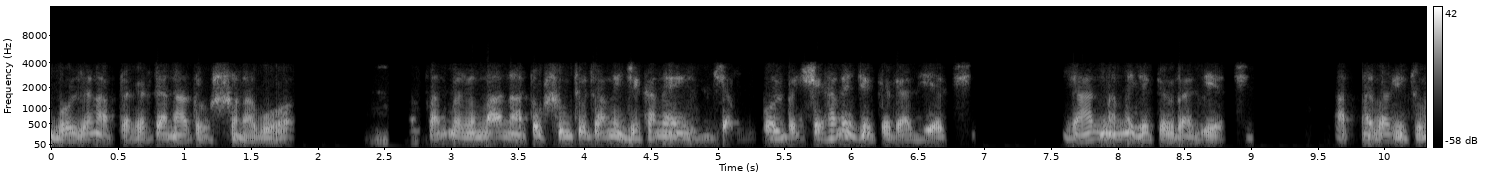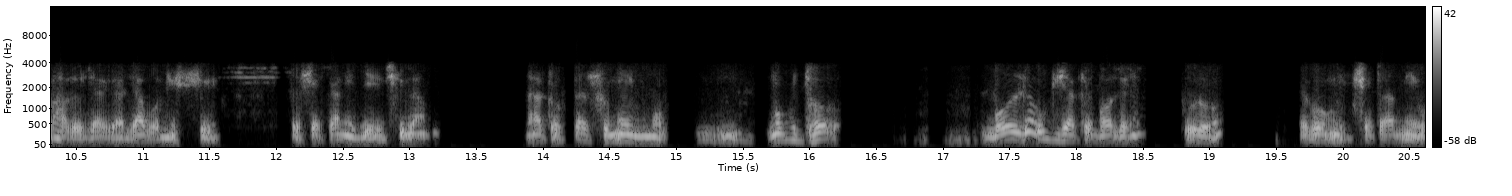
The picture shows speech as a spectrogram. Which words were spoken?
বললেন, আপনাকে একটা নাটক শোনাবো। আমি বললাম না, নাটক শুনতে তো আমি যেখানে বলবেন সেখানে যেতে রাজি আছি। যার নামে যেতেও রাজি আছি। আপনার বাড়ি তো ভালো জায়গা, যাব নিশ্চয়ই। তো সেখানে গিয়েছিলাম। নাটকটা শুনে মুগ্ধ, বোল্ড আউট যাকে বলে পুরো, এবং সেটা আমি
